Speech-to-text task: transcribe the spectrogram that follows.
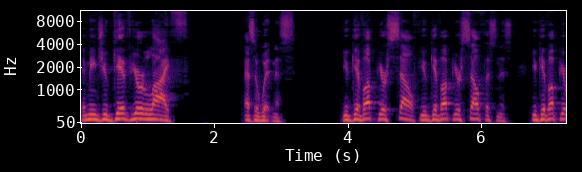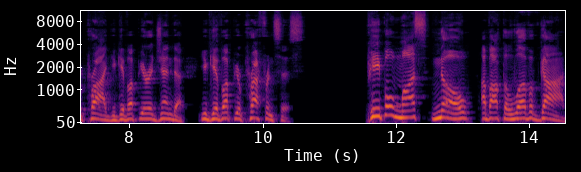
It means you give your life as a witness. You give up yourself. You give up your selfishness. You give up your pride. You give up your agenda. You give up your preferences. People must know about the love of God.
